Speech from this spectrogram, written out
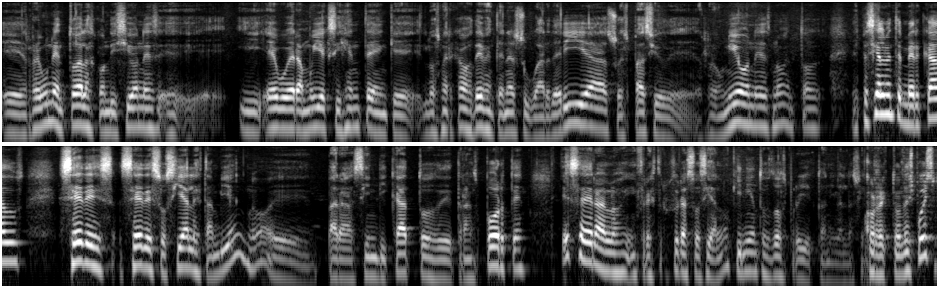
eh, reúnen todas las condiciones eh, y Evo era muy exigente en que los mercados deben tener su guardería, su espacio de reuniones, ¿no? Entonces, especialmente mercados, sedes, sedes sociales también, ¿no? Eh, para sindicatos de transporte. Esa era la infraestructura social, ¿no? 502 proyectos a nivel nacional. Correcto. Después.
